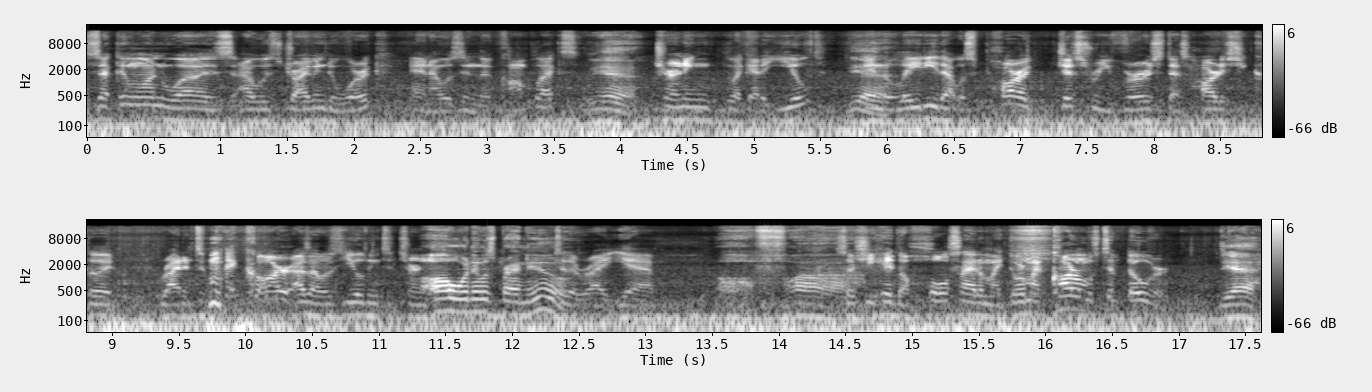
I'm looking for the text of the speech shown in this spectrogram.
Second one was I was driving to work and I was in the complex Yeah. turning like at a yield. Yeah. And the lady that was parked just reversed as hard as she could right into my car as I was yielding to turn Oh, when it was brand new. to the right. Yeah. oh fuck. So she hit the whole side of my door. My car almost tipped over Yeah.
